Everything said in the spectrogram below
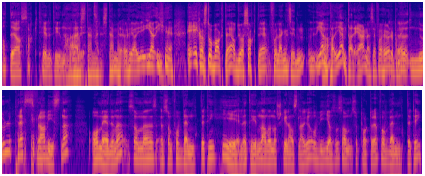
at det jeg har sagt hele tiden, Ja, er rett. stemmer. stemmer. Jeg, jeg, jeg, jeg kan stå bak det, at du har sagt det for lenge siden. Gjenta det det gjerne, så jeg får høre det på Eh, nytt. Null press fra avisene og mediene som, eh, som forventer ting hele tiden av det norske landslaget. Og vi også som supportere forventer ting.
